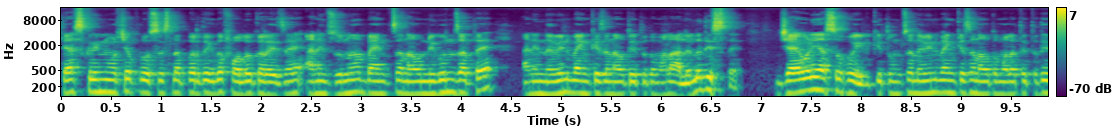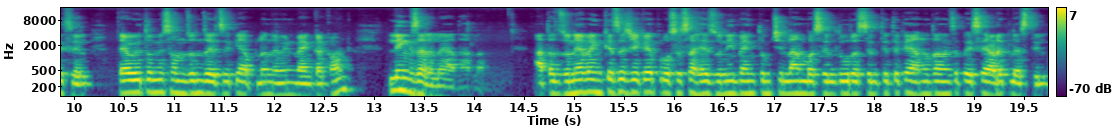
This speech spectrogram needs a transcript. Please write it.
त्या स्क्रीनवरच्या प्रोसेसला परत एकदा फॉलो करायचं आहे आणि जुनं बँकचं नाव निघून जात आहे आणि नवीन बँकेचं नाव तिथं तुम्हाला आलेलं दिसतंय. ज्यावेळी असं होईल की तुमचं नवीन बँकेचं नाव तुम्हाला तिथं दिसेल त्यावेळी तुम्ही समजून जायचं की आपलं नवीन बँक अकाउंट लिंक झालेलं आहे आधारला. आता जुन्या बँकेचं जे काही प्रोसेस आहे जुनी बँक तुमची लांब असेल दूर असेल तिथे काही अनुदानाचे पैसे अडकले असतील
